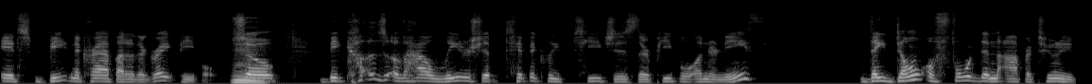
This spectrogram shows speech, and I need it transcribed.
it's beating the crap out of their great people. Mm. So, because of how leadership typically teaches their people underneath, they don't afford them the opportunity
